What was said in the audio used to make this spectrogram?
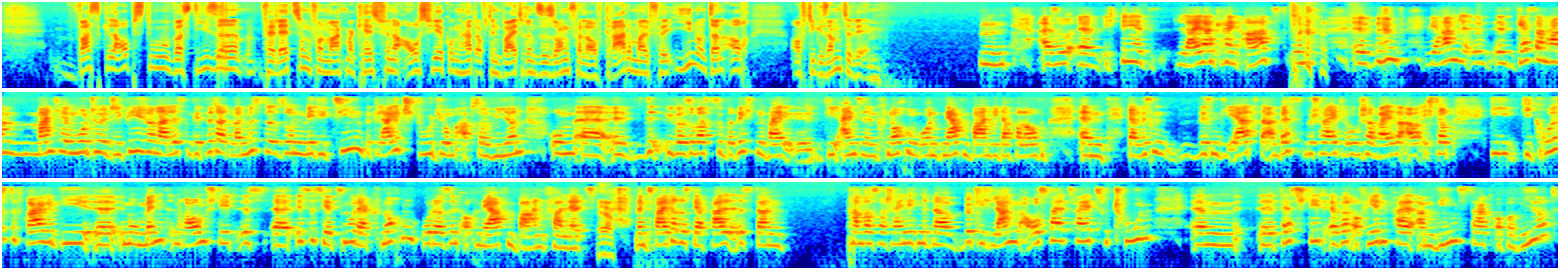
Was glaubst du, was diese Verletzung von Marc Marquez für eine Auswirkung hat auf den weiteren Saisonverlauf, gerade mal für ihn und dann auch auf die gesamte WM? Hm, also äh, ich bin jetzt leider kein Arzt und äh, wir haben äh, gestern haben manche MotoGP-Journalisten getwittert, man müsste so ein Medizinbegleitstudium absolvieren, um äh, über sowas zu berichten, weil äh, die einzelnen Knochen und Nervenbahnen, die da verlaufen, ähm, da wissen wissen die Ärzte am besten Bescheid logischerweise. Aber ich glaube, die die größte Frage, die äh, im Moment im Raum steht, ist: Ist es jetzt nur der Knochen oder sind auch Nervenbahnen verletzt? Ja. Wenn zweiteres der Fall ist, dann haben wir es wahrscheinlich mit einer wirklich langen Ausfallzeit zu tun. Ähm, äh, feststeht, er wird auf jeden Fall am Dienstag operiert.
